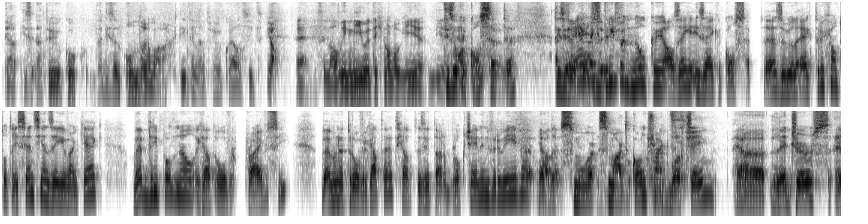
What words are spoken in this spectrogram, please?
ja, is het natuurlijk ook, dat is een onderlaag die er natuurlijk wel zit. Ja. Hè, Het zijn al die nieuwe technologieën. Die Het is ook een concept. Hè? ons, Het is eigenlijk concept. 3.0 kun je al zeggen, is eigenlijk een concept. Hè? Ze willen eigenlijk teruggaan tot de essentie en zeggen van kijk, Web 3.0 gaat over privacy. We hebben het erover gehad, het gaat, er zit daar blockchain in verweven. We Ja. hadden smart, contracts. Blockchain, Ja. eh, ledgers, waar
